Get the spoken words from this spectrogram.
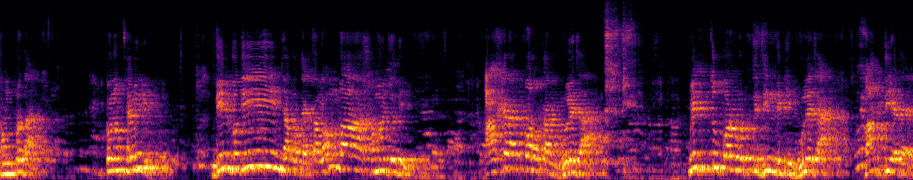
সম্প্রদায়, কোন ফ্যামিলি দীর্ঘদিন যাবত একটা লম্বা সময় যদি আখেরাত পরকাল ভুলে যায় মৃত্যু পরবর্তী জিন্দিগি ভুলে যায় বাদ দিয়ে দেয়।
